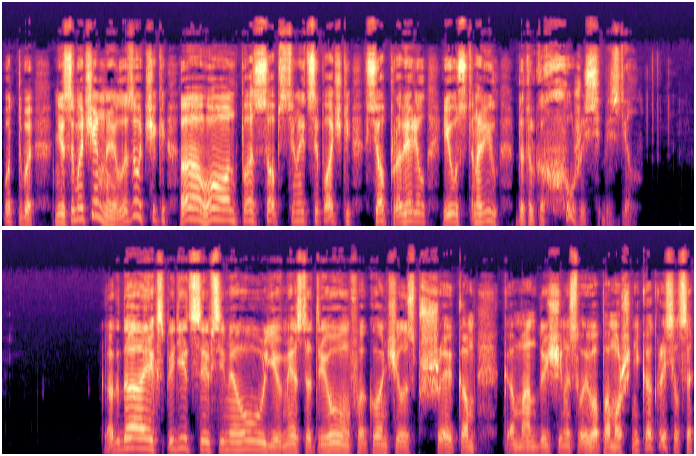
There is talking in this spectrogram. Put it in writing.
Будто бы не самочинные лазутчики, а он по собственной цепочке все проверил и установил, да только хуже себе сделал. Когда экспедиция в Семяулье вместо триумфа кончилась пшиком, командующий на своего помощника окрысился.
